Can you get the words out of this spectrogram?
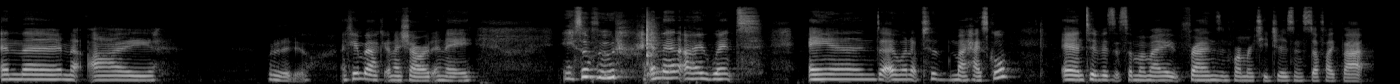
And then I what did I do? I came back and I showered and I ate some food and then I went and I went up to my high school and to visit some of my friends and former teachers and stuff like that.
